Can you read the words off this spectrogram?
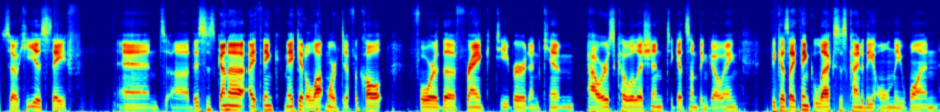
so he is safe. And uh, this is gonna, I think, make it a lot more difficult for the Frank, T-Bird, and Kim Powers coalition to get something going, because I think Lex is kind of the only one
